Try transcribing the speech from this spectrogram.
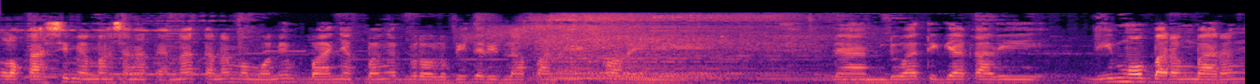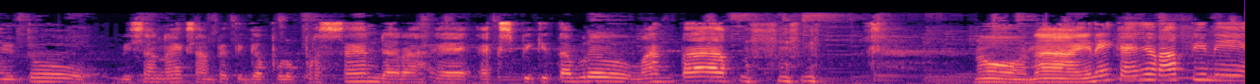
lokasi memang sangat enak karena momonnya banyak banget bro. Lebih dari 8 ekor ini. Dan 2-3 kali demo bareng-bareng itu bisa naik sampai 30% darah eh, XP kita bro. Mantap. No nah ini kayaknya rapi nih.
